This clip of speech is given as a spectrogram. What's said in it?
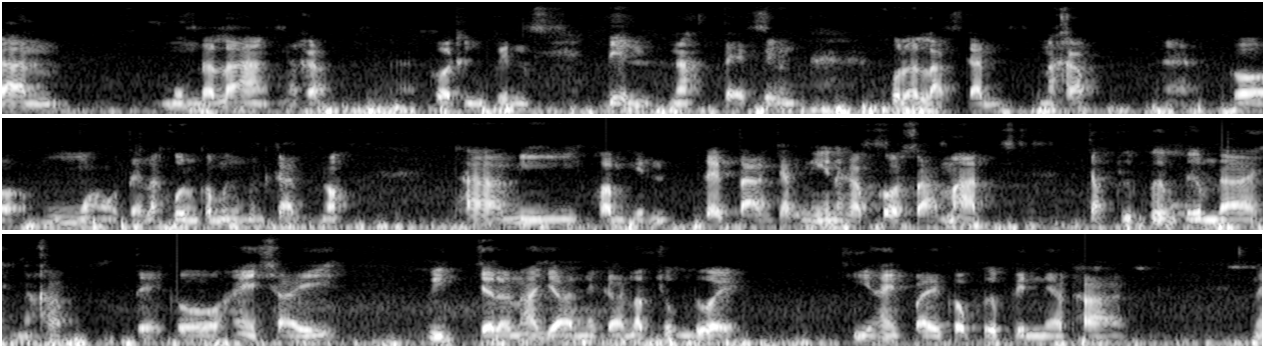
ด้านมุมด้านล่างนะครับ ก็ถือเป็นเด่นนะแต่เป็นคนละหลักกันนะครับก็มุมมองแต่ละคนก็เหมือนเหมือนกันเนาะถ้ามีความเห็นแตกต่างจากนี้นะครับ ก็สามารถจับชุดเพิ่มเติมได้นะครับ แต่ก็ให้ใช้วิจารณญาณในการรับชมด้วย ที่ให้ไปก็เพื่อเป็นแนวทางใน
